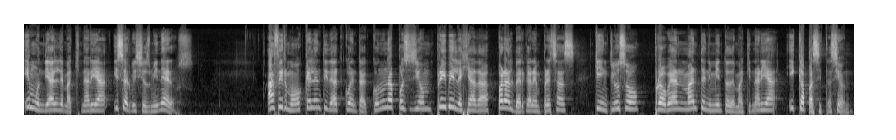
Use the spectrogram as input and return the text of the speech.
y mundial de maquinaria y servicios mineros. Afirmó que la entidad cuenta con una posición privilegiada para albergar empresas que incluso provean mantenimiento de maquinaria y capacitación.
